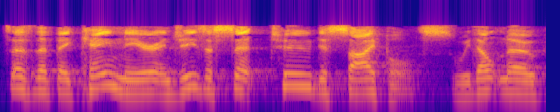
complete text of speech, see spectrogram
It says that they came near and Jesus sent two disciples. We don't know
